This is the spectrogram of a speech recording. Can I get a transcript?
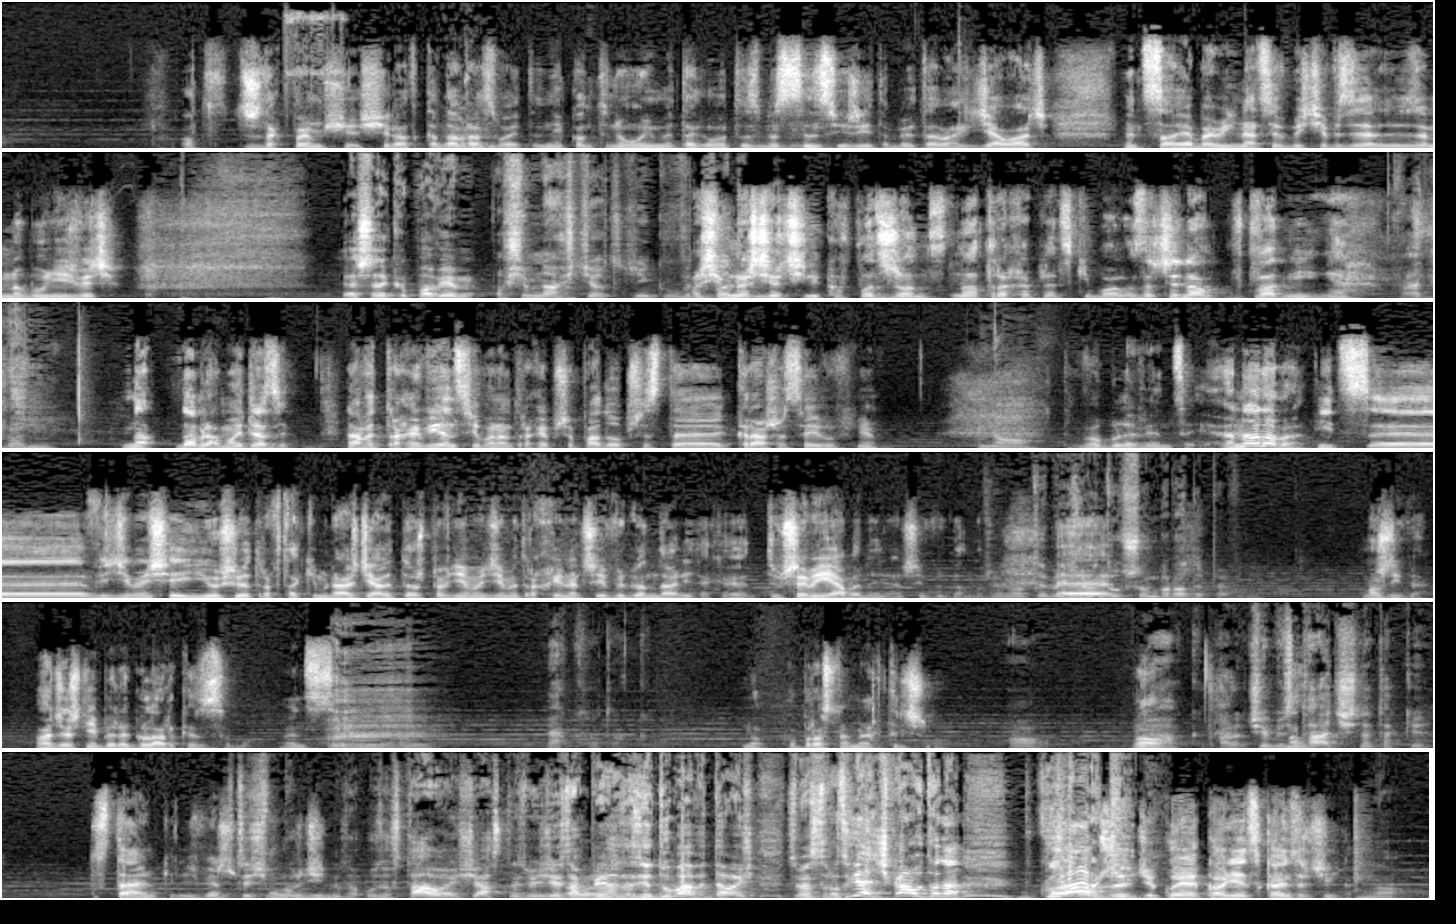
Od, że tak powiem, środka. Dobra, Mhm. słuchaj, to nie kontynuujmy tego, bo to jest bez sensu, jeżeli to będzie tak działać. Więc co, ja byłem Ignacy, byście ze, ze mną był niedźwiedź? Ja jeszcze tylko powiem 18 odcinków w dwa 18 dni. odcinków pod rząd, no trochę plecki bolą. Zaczynam w dwa dni, nie? Dwa dni. No, dobra, moi drodzy, nawet trochę więcej, bo nam trochę przepadło przez te crashe save'ów, nie? No. W ogóle więcej. No dobra, nic, e, widzimy się już jutro w takim razie, ale to już pewnie będziemy trochę inaczej wyglądali, tak, ty przynajmniej ja będę inaczej wyglądał. Że no ty będziesz E, miał dłuższą brodę pewnie. Możliwe, chociaż nie biorę regularkę ze sobą, więc Jak to tak? no, po prostu mam elektryczną. O. No. Tak, ale ciebie No. stać na takie? Dostałem kiedyś, wiesz, Tyś na urodziny. bo- Zostałeś, jasne. Za pieniądze z YouTube'a wydałeś, zamiast rozwijać kanał to na kolarki! Dobrze, dziękuję, koniec, koniec odcinka. No.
